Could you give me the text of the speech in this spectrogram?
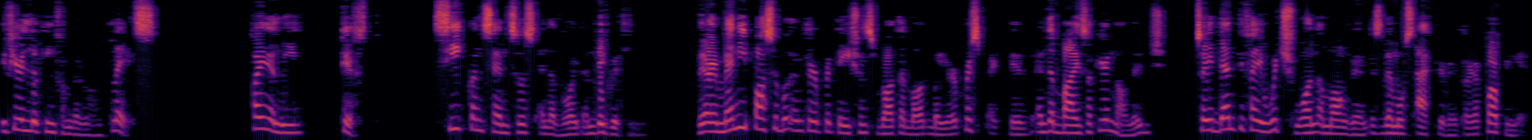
if you're looking from the wrong place. Finally, fifth, seek consensus and avoid ambiguity. There are many possible interpretations brought about by your perspective and the bias of your knowledge, so identify which one among them is the most accurate or appropriate.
